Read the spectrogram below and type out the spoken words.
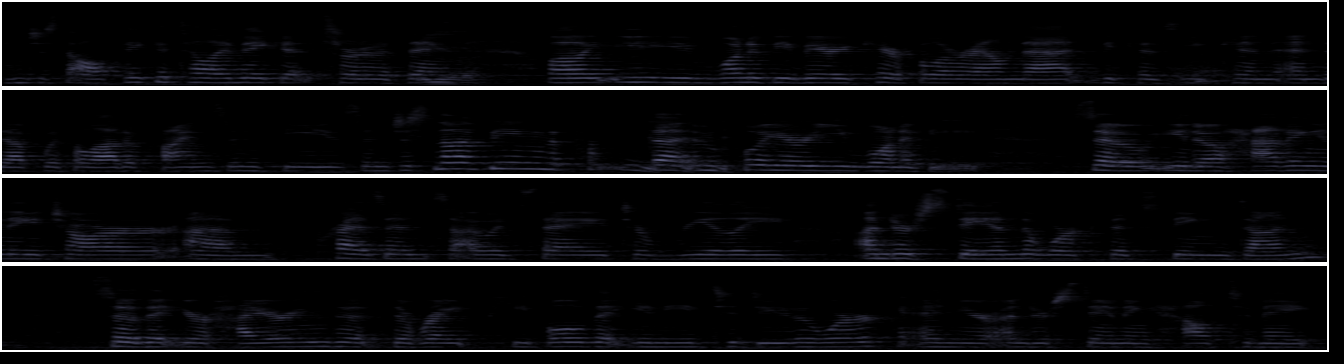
can just, I'll fake it till I make it sort of a thing. Yeah. Well, you, you want to be very careful around that because you can end up with a lot of fines and fees and just not being the, the employer you want to be. So, you know, having an HR um, presence, I would say, to really understand the work that's being done so that you're hiring the, the right people that you need to do the work and you're understanding how to make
